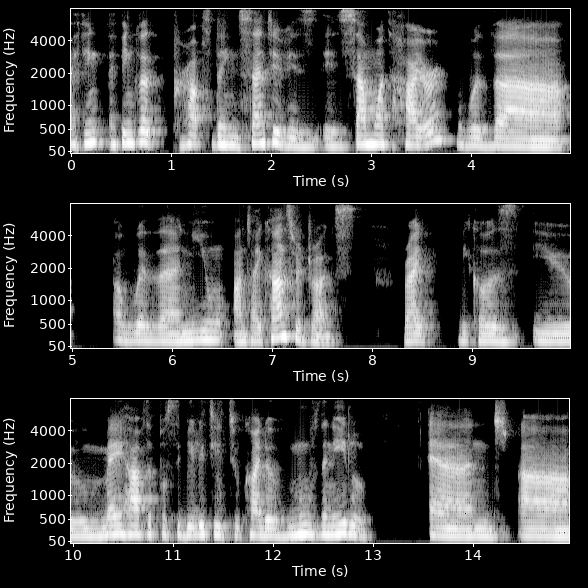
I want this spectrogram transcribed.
I think I think that perhaps the incentive is is somewhat higher with the uh, with the new anti-cancer drugs, right? Because you may have the possibility to kind of move the needle and uh,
